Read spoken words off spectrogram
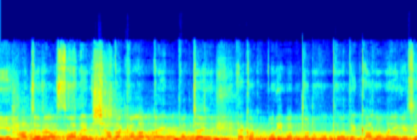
এই হাজরে আসওয়াদের সাদা কালারটা এক পর্যায়ে এখন পরিবর্তন হতে হতে কালো হয়ে গেছে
